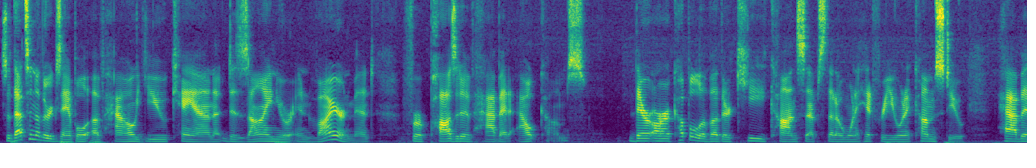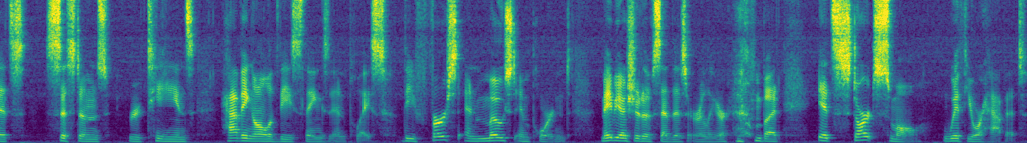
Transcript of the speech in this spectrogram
So that's another example of how you can design your environment for positive habit outcomes. There are a couple of other key concepts that I want to hit for you when it comes to habits, systems, routines, having all of these things in place. The first and most important, maybe I should have said this earlier, but it starts small with your habit.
